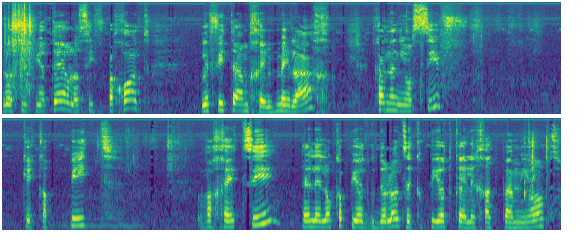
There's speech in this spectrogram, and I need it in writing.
להוסיף יותר, להוסיף פחות, לפי טעמכם. מלח, כאן אני אוסיף ככפית וחצי, אלה לא כפיות גדולות, זה כפיות כאלה חד פעמיות.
